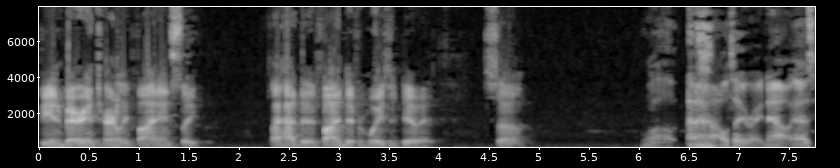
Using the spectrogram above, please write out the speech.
being very internally financed, like I had to find different ways to do it. So well, I'll tell you right now, as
